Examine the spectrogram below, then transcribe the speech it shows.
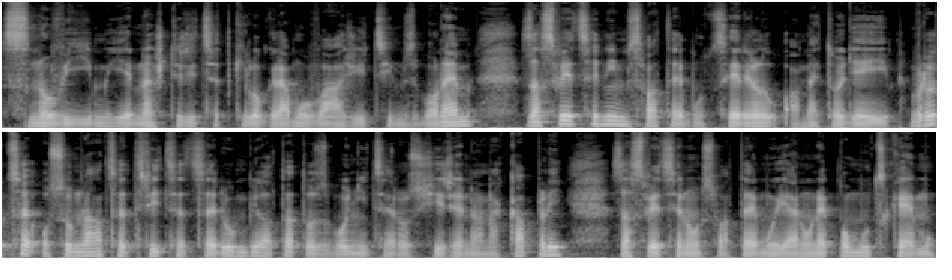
s novým 41 kg vážícím zvonem zasvěceným svatému Cyrilu a Metoději. V roce 1837 byla tato zvonice rozšířena na kapli zasvěcenou svatému Janu Nepomuckému,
